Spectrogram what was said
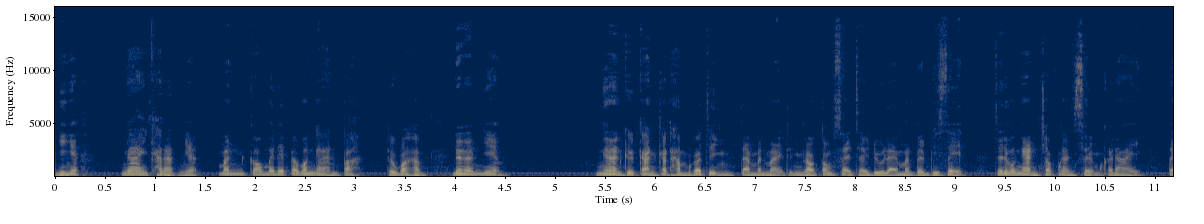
อย่างเงี้ยง่ายขนาดเนี้ยมันก็ไม่ได้แปลว่างานปะถูกป่ะครับ ดังนั้นเนี่ยงานคือการกระทำก็จริง แต่มันหมายถึงเราต้องใส่ใจดูแลมันเป็นพิเศษ จะเรียกว่างานจ็อบงานเสริมก็ได้ แต่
